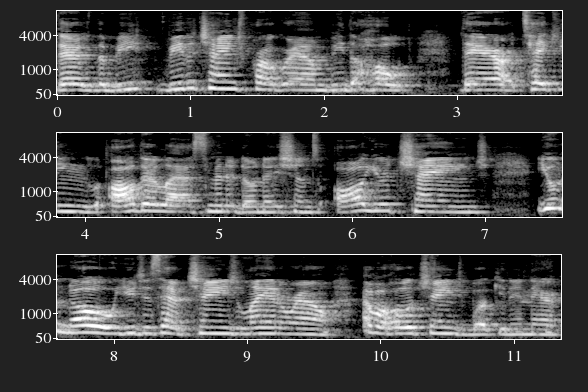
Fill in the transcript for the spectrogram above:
There's the Be, Be the Change program, Be the Hope. They are taking all their last minute donations, all your change. You know, you just have change laying around. I have a whole change bucket in there,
